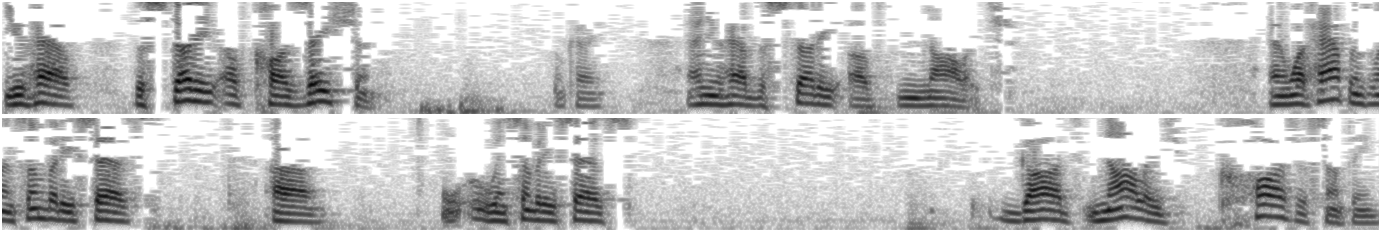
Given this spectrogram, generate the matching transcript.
you have the study of causation. Okay, and you have the study of knowledge. And what happens when somebody says, uh, when somebody says, God's knowledge causes something,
